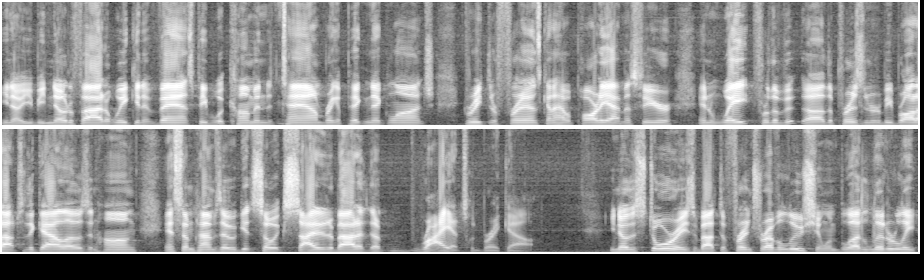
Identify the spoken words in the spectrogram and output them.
you know, you'd be notified a week in advance. People would come into town, bring a picnic lunch, greet their friends, kind of have a party atmosphere, and wait for the, uh, the prisoner to be brought out to the gallows and hung. And sometimes they would get so excited about it that riots would break out. You know the stories about the French Revolution when blood literally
